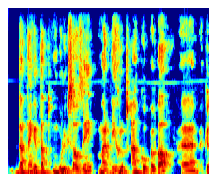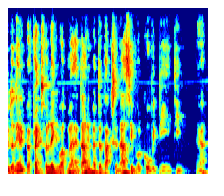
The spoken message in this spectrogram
dat denk ik dat dat moeilijk zal zijn, maar die groepsaankopen wel. Uh, je kunt het eigenlijk perfect vergelijken wat men gedaan heeft met de vaccinatie voor COVID-19. Ja?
